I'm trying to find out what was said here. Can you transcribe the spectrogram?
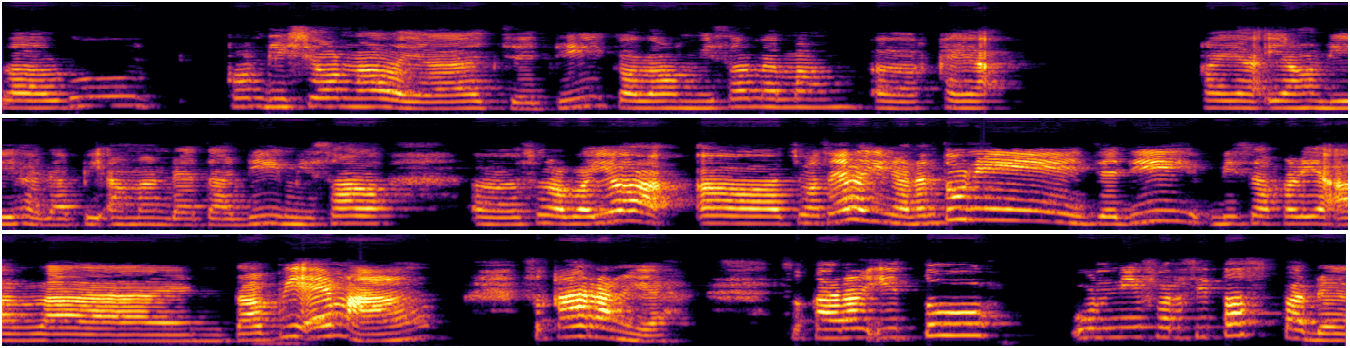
lalu kondisional ya. Jadi kalau misal memang uh, kayak kayak yang dihadapi Amanda tadi, misal uh, Surabaya uh, cuacanya lagi nggak nentu nih, jadi bisa kuliah online. Tapi emang sekarang ya, sekarang itu universitas pada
